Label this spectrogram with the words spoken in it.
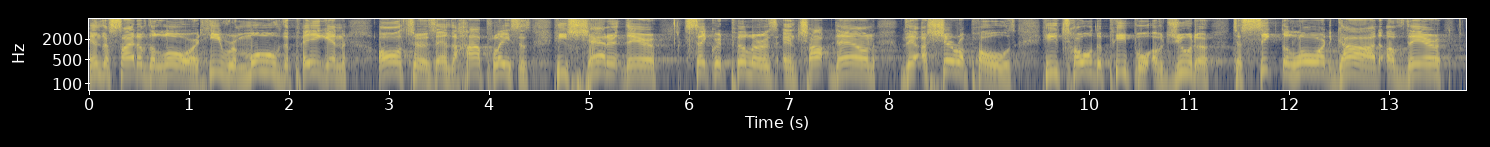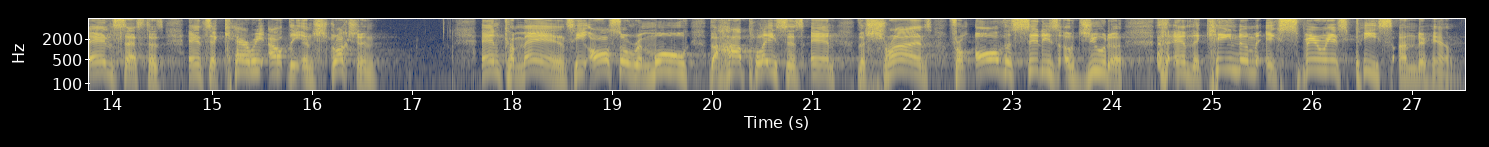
in the sight of the Lord. He removed the pagan altars and the high places. He shattered their sacred pillars and chopped down their Asherah poles. He told the people of Judah to seek the Lord God of their ancestors and to carry out the instruction and commands. He also removed the high places and the shrines from all the cities of Judah, and the kingdom experienced peace under him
